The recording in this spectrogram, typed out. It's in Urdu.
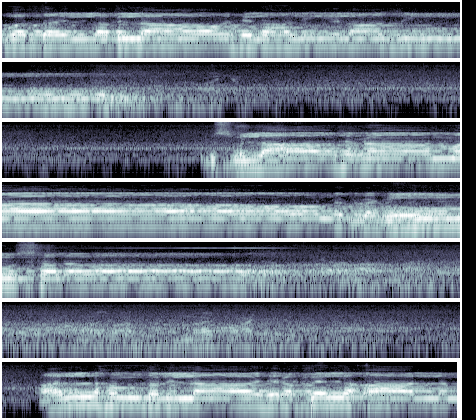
قوة إلا بسم الله الرحمن الرحيم صلاة الحمد لله رب العالمين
